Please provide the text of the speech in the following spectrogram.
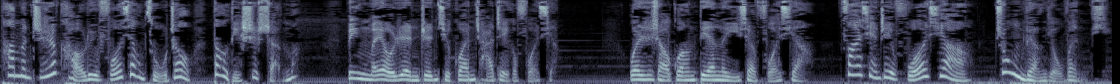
他们只考虑佛像诅咒到底是什么，并没有认真去观察这个佛像。温少光掂了一下佛像，发现这佛像重量有问题。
